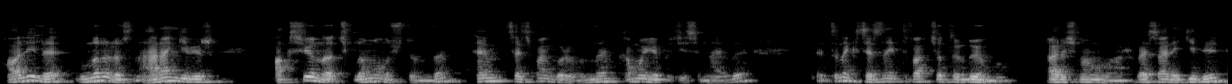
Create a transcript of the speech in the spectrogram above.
Haliyle bunlar arasında herhangi bir aksiyonla açıklama oluştuğunda hem seçmen grubunda hem kamuoyu yapıcı isimlerde tırnak içerisinde ittifak çatırdıyor mu? Ayrışma mı var? Vesaire gibi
